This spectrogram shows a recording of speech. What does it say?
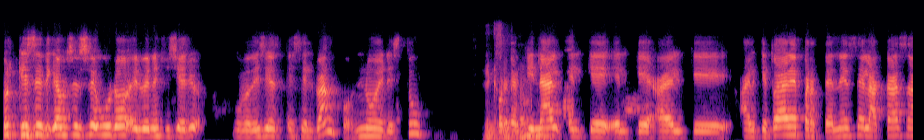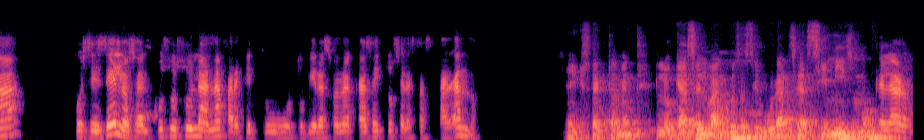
Porque ese, digamos, el seguro, el beneficiario, como decías, es el banco, no eres tú. Porque al final el que, el que, al, que, al que todavía le pertenece la casa, pues es él, o sea, él puso su lana para que tú tuvieras una casa y tú se la estás pagando. Exactamente. Lo que hace el banco es asegurarse a sí mismo claro.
